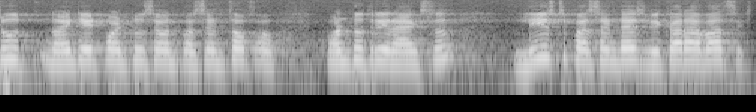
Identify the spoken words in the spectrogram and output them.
two ninety eight point two seven పర్సెంట్తో one two three ranks. Least percentage Vikarabad six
